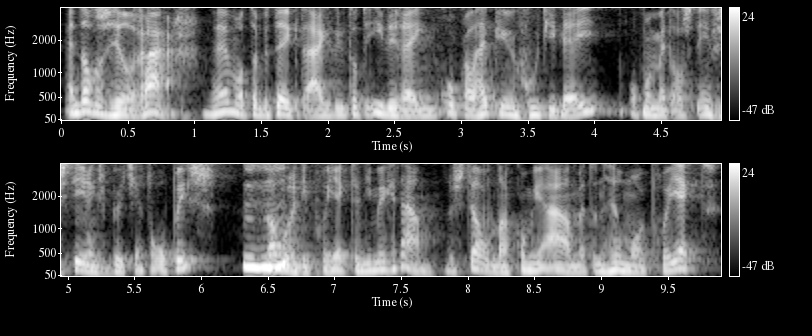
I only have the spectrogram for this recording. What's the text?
En dat is heel raar, hè? want dat betekent eigenlijk dat iedereen, ook al heb je een goed idee, op het moment als het investeringsbudget op is, mm -hmm. dan worden die projecten niet meer gedaan. Dus stel, dan kom je aan met een heel mooi project,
